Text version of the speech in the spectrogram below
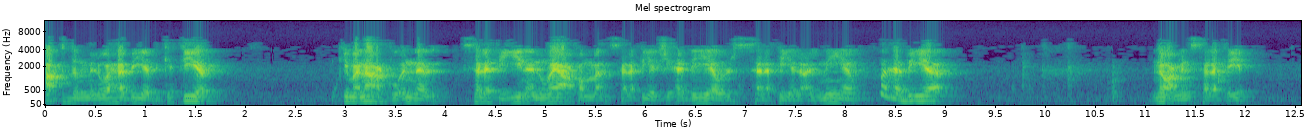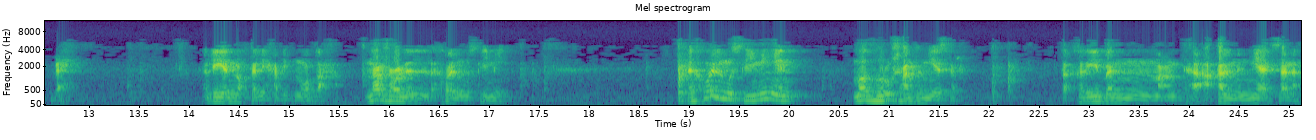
أقدم من الوهابية بكثير. وكما نعرف أن السلفيين أنواع هم السلفية الجهادية والسلفية العلمية والوهابية نوع من السلفية. به هذه النقطة اللي حبيت نوضحها. نرجع للأخوان المسلمين. الأخوان المسلمين ما ظهروش عندهم ياسر تقريبا معناتها أقل من 100 سنة.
